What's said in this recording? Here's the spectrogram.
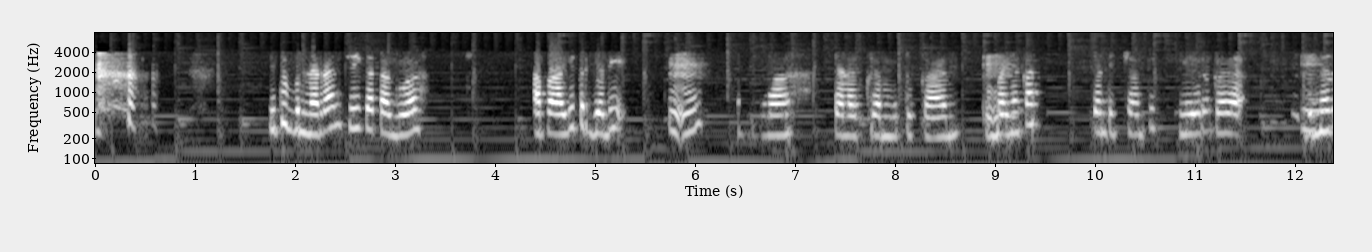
Itu beneran sih kata gue apalagi terjadi Mm-mm. uh, telegram gitu kan. Mm. banyak kan cantik-cantik dia kayak bener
